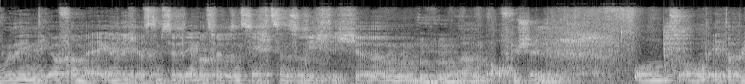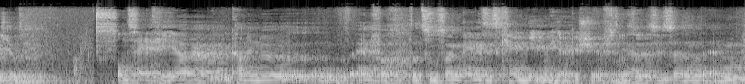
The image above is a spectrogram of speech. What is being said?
wurde in der Form eigentlich erst im September 2016 so richtig ähm, mhm. ähm, aufgestellt und, und etabliert. Und seither kann ich nur einfach dazu sagen, nein, es ist kein Nebenhergeschäft. Also ja. es ist ein, ein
